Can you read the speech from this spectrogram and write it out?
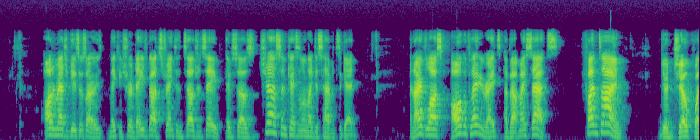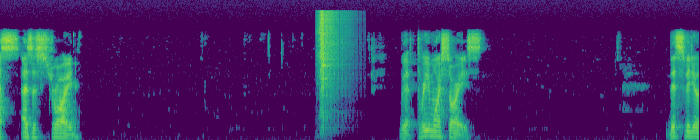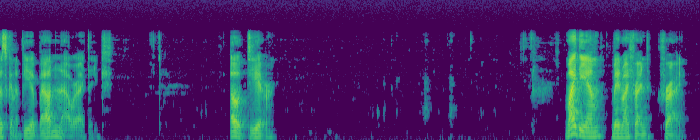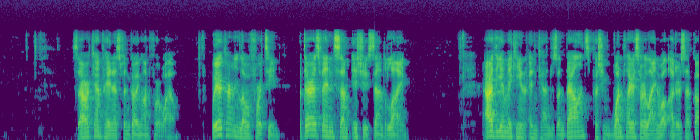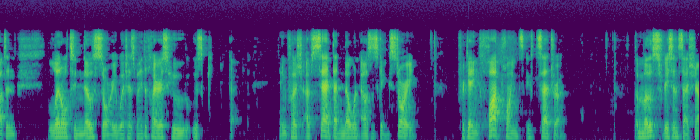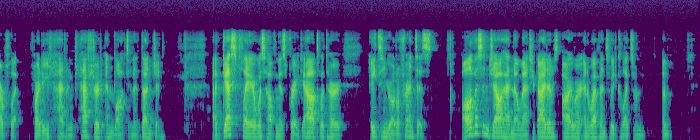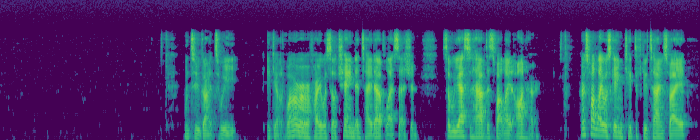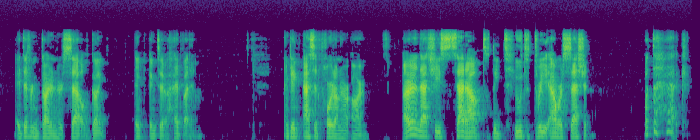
All the magic users are making sure they've got strength and intelligence save themselves just in case something like this happens again. And I've lost all complaining rights about my stats. Fun time! Your joke was as destroyed. We have three more stories. This video is to be about an hour, I think. Oh dear. My DM made my friend cry. So our campaign has been going on for a while. We are currently level 14, but there has been some issues down the line. Our DM making encounters unbalanced, pushing one player's storyline while others have gotten little to no story, which has made the players who was getting pushed upset that no one else is getting story, forgetting plot points, etc. The most recent session, our party had been captured and locked in a dungeon. A guest player was helping us break out with her 18 year old apprentice. All of us in jail had no magic items, armor, and weapons we'd collected from, um, from two guards we killed. One member of our party was still chained and tied up last session, so we asked to have the spotlight on her. Her spotlight was getting kicked a few times by a different guard in her cell, going in, into headbutt him, and getting acid poured on her arm. Other than that, she sat out the two to three hour session. What the heck?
